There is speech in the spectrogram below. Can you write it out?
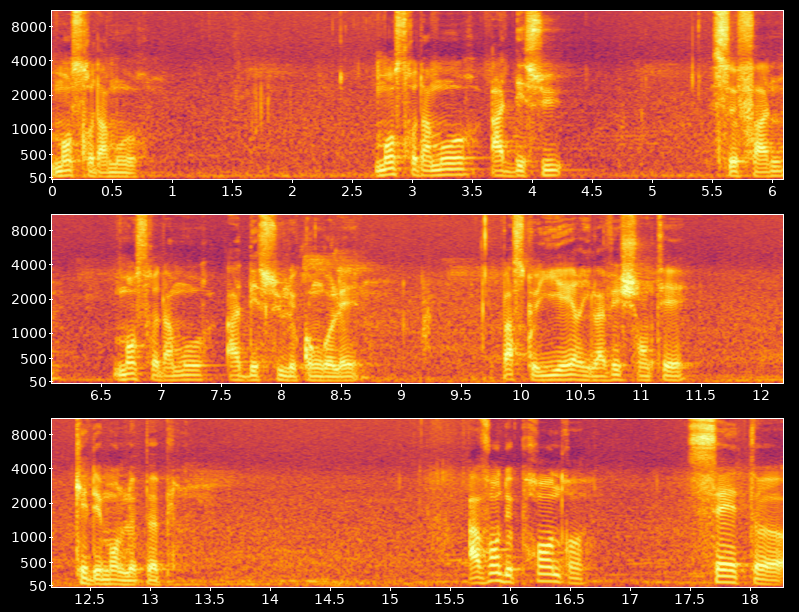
monstre d'amour. Monstre d'amour a déçu ce fan. Monstre d'amour a déçu le Congolais. Parce que hier, il avait chanté Que demande le peuple Avant de prendre cette euh,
